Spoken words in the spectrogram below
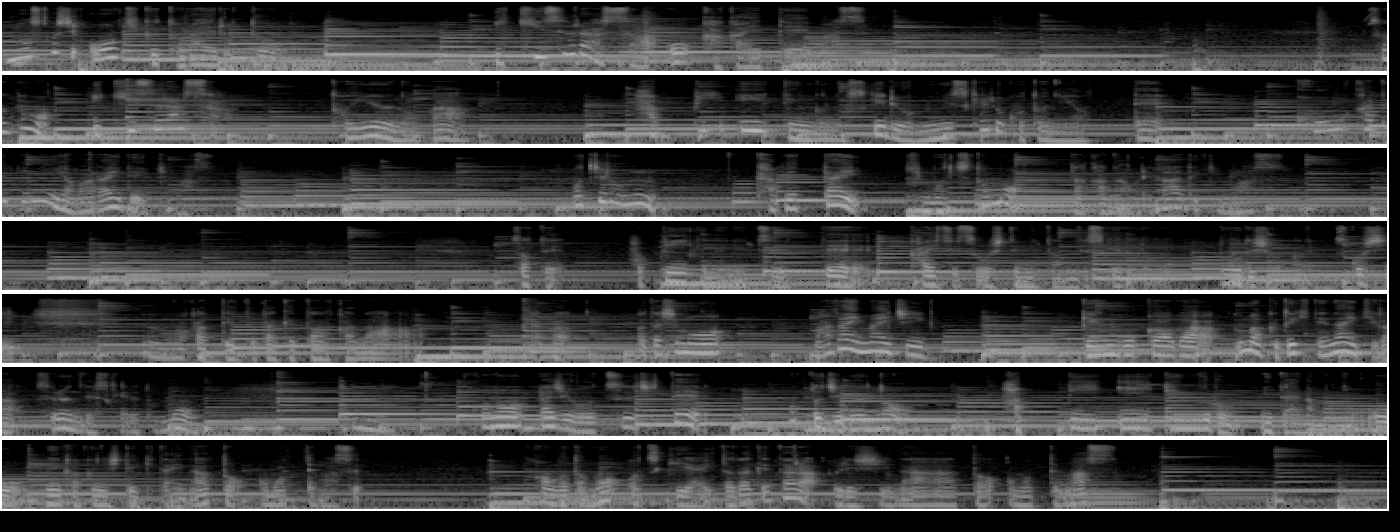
もう少し大きく捉えると生きづらさを抱えています。その生きづらさというのがハッピーイーティングのスキルを身につけることによって効果的に和らいでいきます。もちろん食べたい気持ちとも仲直りができます。さてハッピーイーティングについて解説をしてみたんですけれどもどうでしょうかね。少し、うん、分かっていただけたかな。なんか私もまだいまいち言語化がうまくできてない気がするんですけれども、うん、このラジオを通じてもっと自分のハッピーイーティング論みたいなものを明確にしていきたいなと思ってます。今後ともお付き合いいただけたら嬉しいなと思ってます。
